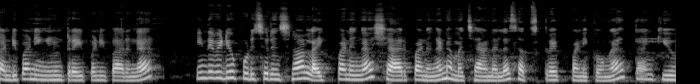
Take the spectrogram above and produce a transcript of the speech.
கண்டிப்பாக நீங்களும் ட்ரை பண்ணி பாருங்கள் இந்த வீடியோ பிடிச்சிருந்துச்சுன்னா லைக் பண்ணுங்கள் ஷேர் பண்ணுங்கள் நம்ம சேனலை சப்ஸ்கிரைப் பண்ணிக்கோங்க. தேங்க்யூ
